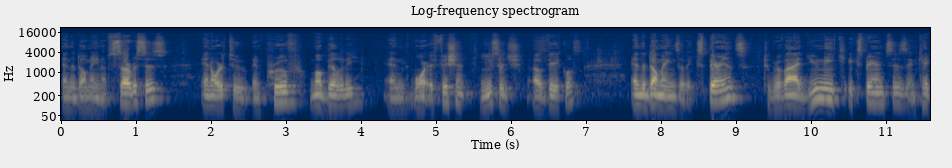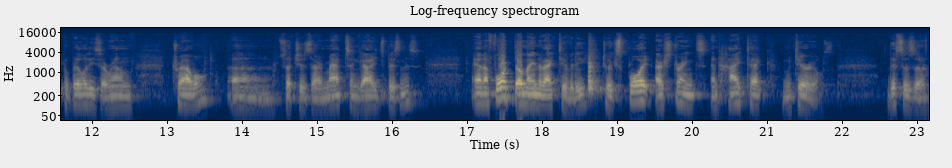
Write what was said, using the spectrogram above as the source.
in the domain of services in order to improve mobility and more efficient usage of vehicles, and the domains of experience to provide unique experiences and capabilities around travel, uh, such as our maps and guides business, and a fourth domain of activity to exploit our strengths in high tech materials. This is a,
